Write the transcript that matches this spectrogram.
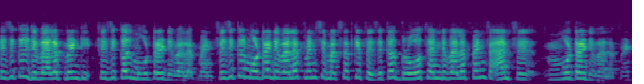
Physical development physical motor development physical motor development से मकसद के physical growth and development and motor development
